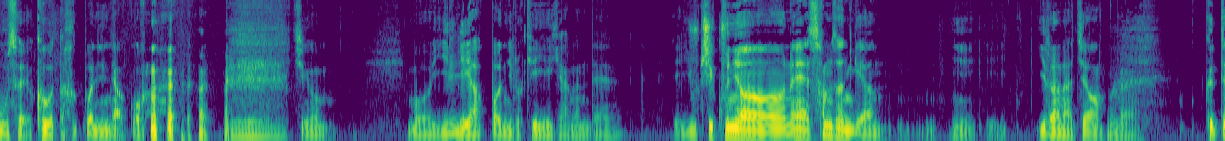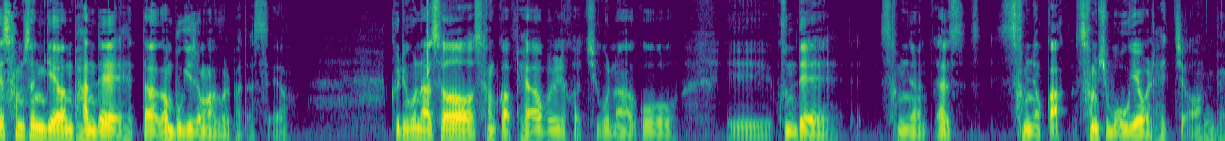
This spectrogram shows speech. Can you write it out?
웃어요. 그것도 학번이냐고. 지금 뭐 1, 2학번 이렇게 얘기하는데 69년에 삼선 개헌이 일어나죠. 네. 그때 삼선 개헌 반대했다가 무기정학을 받았어요. 그리고 나서 상과 폐합을 거치고 나고 이 군대 3년 아, 3년 꽉 35개월 했죠. 네.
